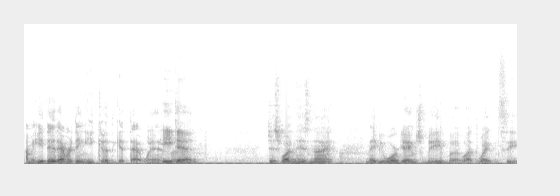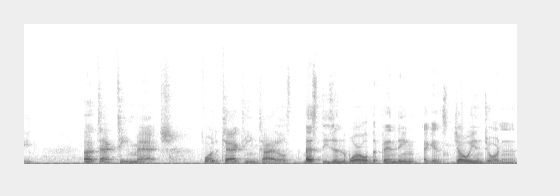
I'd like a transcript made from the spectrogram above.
I mean, he did everything he could to get that win. He did. Just wasn't his night. Maybe War Games will be, but we'll have to wait and see. A tag team match for the tag team titles. The besties in the world defending against Joey and Jordan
